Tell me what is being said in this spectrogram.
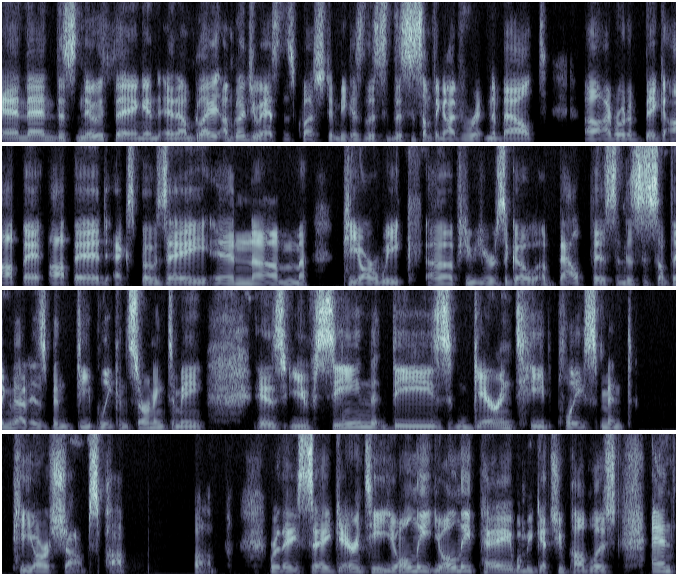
and then this new thing, and and I'm glad I'm glad you asked this question because this this is something I've written about. Uh, I wrote a big op-ed, op-ed expose in um, PR Week uh, a few years ago about this, and this is something that has been deeply concerning to me. Is you've seen these guaranteed placement PR shops pop up where they say guarantee you only you only pay when we get you published. And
